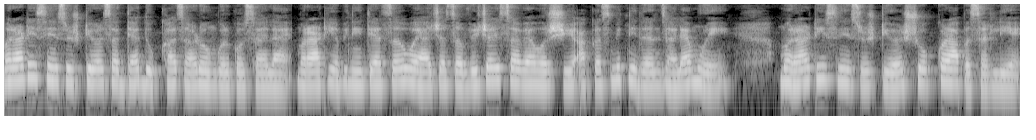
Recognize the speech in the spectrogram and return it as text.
मराठी सिनेसृष्टीवर सध्या दुःखाचा डोंगर कोसळला आहे मराठी अभिनेत्याचं वयाच्या चव्वेचाळीसाव्या वर्षी आकस्मिक निधन झाल्यामुळे मराठी सिनेसृष्टीवर शोककळा पसरली आहे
